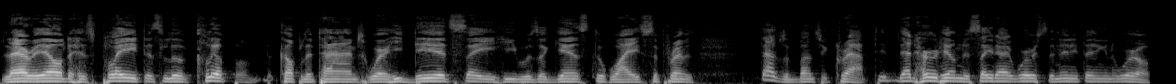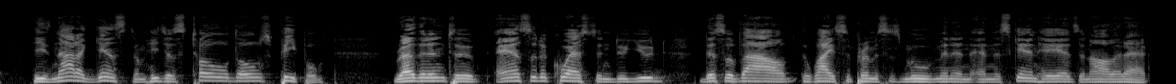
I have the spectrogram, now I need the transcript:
Larry Elder has played this little clip a couple of times where he did say he was against the white supremacists. That's a bunch of crap. That hurt him to say that worse than anything in the world. He's not against them. He just told those people, rather than to answer the question, do you disavow the white supremacist movement and, and the skinheads and all of that?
